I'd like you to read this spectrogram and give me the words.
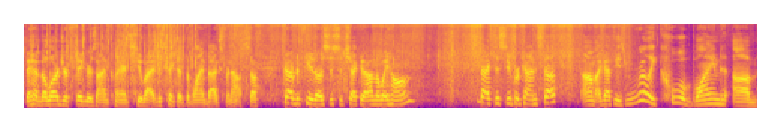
They have the larger figures on clearance too, but I just picked up the blind bags for now. So grabbed a few of those just to check it out on the way home back to SuperCon stuff. Um, I got these really cool blind, um,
